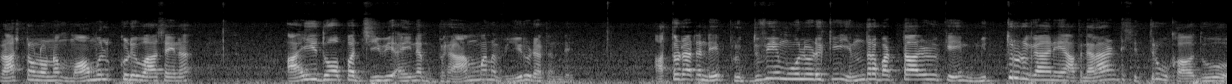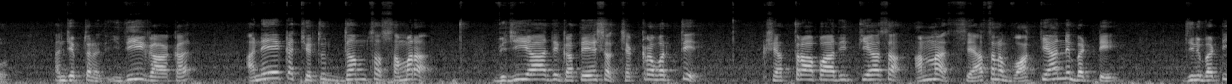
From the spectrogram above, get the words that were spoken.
రాష్ట్రంలో ఉన్న మామూలుకుడి వాసైన ఆయుధోపజీవి అయిన బ్రాహ్మణ వీరుడటండి. అతడటండి పృథ్వీమూలుడికి ఇంద్రభట్టారుడికి మిత్రుడు కానీ అతను ఎలాంటి శత్రువు కాదు అని చెప్తున్నది. ఇదిగాక అనేక చతుర్థంశ సమర విజయాది గతేశ చక్రవర్తి క్షత్రాపాదిత్యాస అన్న శాసన వాక్యాన్ని బట్టి దీన్ని బట్టి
